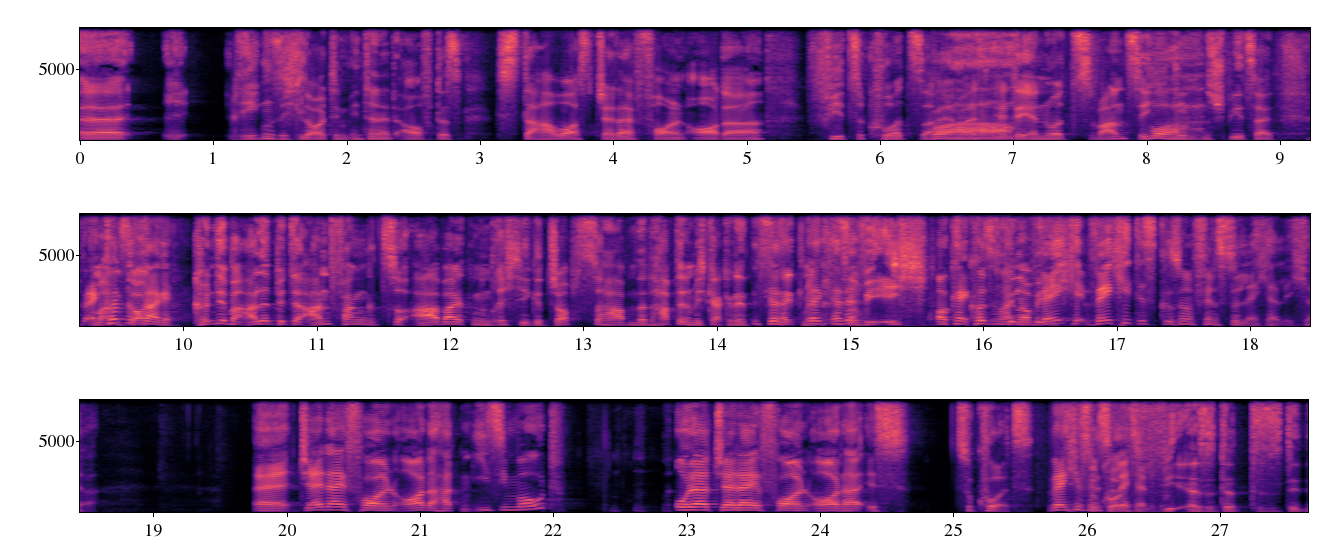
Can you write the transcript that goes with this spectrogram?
äh, regen sich Leute im Internet auf, dass Star Wars Jedi Fallen Order viel zu kurz sei. Boah. Weil es hätte ja nur 20 Boah. Stunden Spielzeit. Äh, kurze Gott, Frage. Könnt ihr mal alle bitte anfangen zu arbeiten und richtige Jobs zu haben? Dann habt ihr nämlich gar keine Zeit mehr. so wie ich. Okay, kurze Frage. Genau welche, welche Diskussion findest du lächerlicher? Äh, Jedi Fallen Order hat einen Easy Mode oder Jedi Fallen Order ist zu kurz? Welche findest kurz. du lächerlicher? Wie, also das, das ist die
